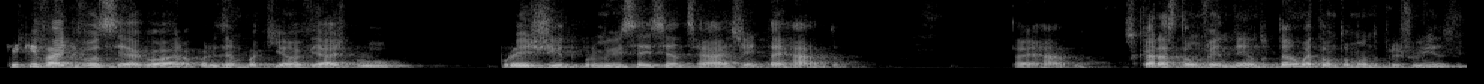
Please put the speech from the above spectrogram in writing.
O que, que vai de você agora? Por exemplo, aqui, uma viagem para o Egito por R$ 1.600. Gente, tá errado. Tá errado. Os caras estão vendendo, estão, mas estão tomando prejuízo.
